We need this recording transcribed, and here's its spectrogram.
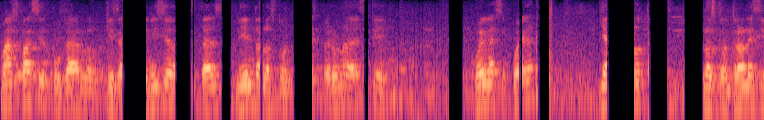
más fácil jugarlo. Quizás al inicio estás viendo los controles, pero una vez que juegas y juegas, ya notas los controles y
